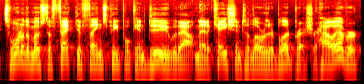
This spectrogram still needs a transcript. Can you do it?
It's one of the most effective things people can do without medication to lower their blood pressure. However,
